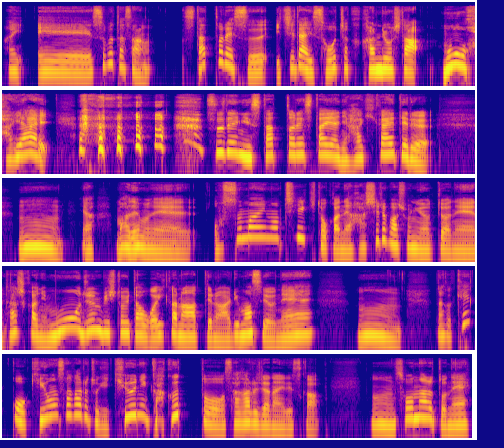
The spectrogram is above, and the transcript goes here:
はい。えー、すぶたさん。スタッドレス1台装着完了した。もう早い。すでにスタッドレスタイヤに履き替えてる。うん。いや、まあでもね、お住まいの地域とかね、走る場所によってはね、確かにもう準備しといた方がいいかなっていうのはありますよね。うん。なんか結構気温下がるとき急にガクッと下がるじゃないですか。うん、そうなるとね、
